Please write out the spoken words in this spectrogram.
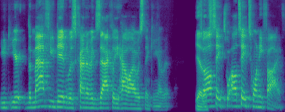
you you're the math you did was kind of exactly how I was thinking of it. Yeah, so I'll say tw- I'll say 25.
